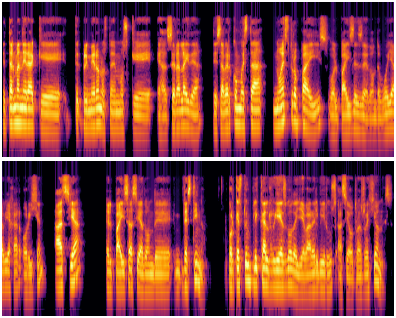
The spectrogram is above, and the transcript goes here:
De tal manera que primero nos tenemos que hacer a la idea de saber cómo está nuestro país o el país desde donde voy a viajar, origen, hacia el país hacia donde destino, porque esto implica el riesgo de llevar el virus hacia otras regiones.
